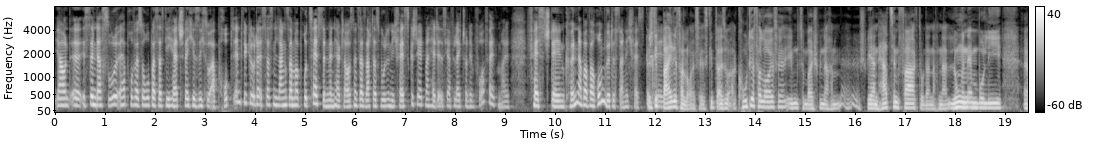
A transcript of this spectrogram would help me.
Ja, und äh, ist denn das so, Herr Professor Ruppers, dass die Herzschwäche sich so abrupt entwickelt oder ist das ein langsamer Prozess? Denn wenn Herr Klausnitzer sagt, das wurde nicht festgestellt, man hätte es ja vielleicht schon im Vorfeld mal feststellen können. Aber warum wird es da nicht festgestellt? Es gibt beide Verläufe. Es gibt also akute Verläufe, eben zum Beispiel nach einem äh, schweren Herzinfarkt oder nach einer Lungenembolie, äh,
